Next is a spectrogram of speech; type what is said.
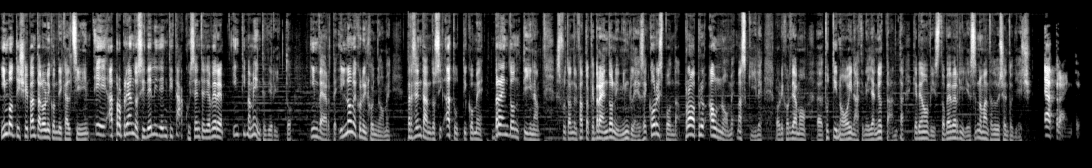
Imbottisce i pantaloni con dei calzini e, appropriandosi dell'identità a cui sente di avere intimamente diritto, inverte il nome con il cognome, presentandosi a tutti come Brandon Tina, sfruttando il fatto che Brandon in inglese corrisponda proprio a un nome maschile. Lo ricordiamo eh, tutti noi, nati negli anni 80, che abbiamo visto Beverly Hills 9210. È attraente.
